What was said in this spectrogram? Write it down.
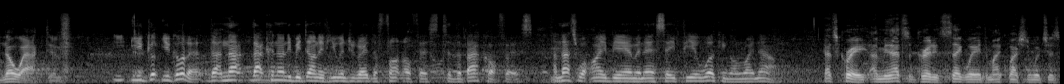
no active. You, you, got, you got it, and that, that can only be done if you integrate the front office to the back office, and that's what IBM and SAP are working on right now. That's great. I mean, that's a great segue into my question, which is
